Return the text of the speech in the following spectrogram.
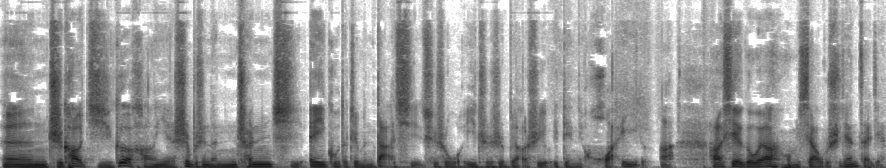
嗯，只靠几个行业是不是能撑起 A 股的这门大旗？其实我一直是表示有一点点怀疑的啊。好，谢谢各位啊，我们下午时间再见。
